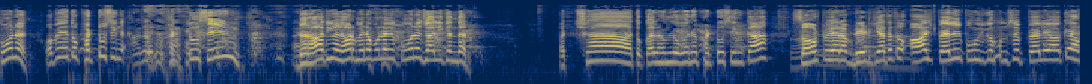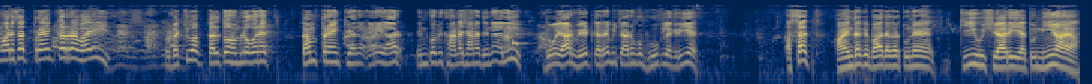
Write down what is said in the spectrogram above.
कौन है? अबे, ये तो फट्टू सिंह फट्टू सिंह! डरा दिया यार, मैंने बोला, ये कौन है जाली के अंदर? अच्छा तो कल हम लोगों ने फट्टू सिंह का सॉफ्टवेयर अपडेट किया था तो आज पहले ही पहुँच गए हमसे पहले आके हमारे साथ प्रैंक कर रहा है भाई। और बच्चों, अब कल तो हम लोगों ने कम प्रैंक किया था। अरे यार, इनको भी खाना छाना देना अली। दो यार, वेट कर रहे हैं, बेचारों को भूख लग रही है। असद, आइंदा के बाद अगर तूने की होशियारी या तू नहीं आया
